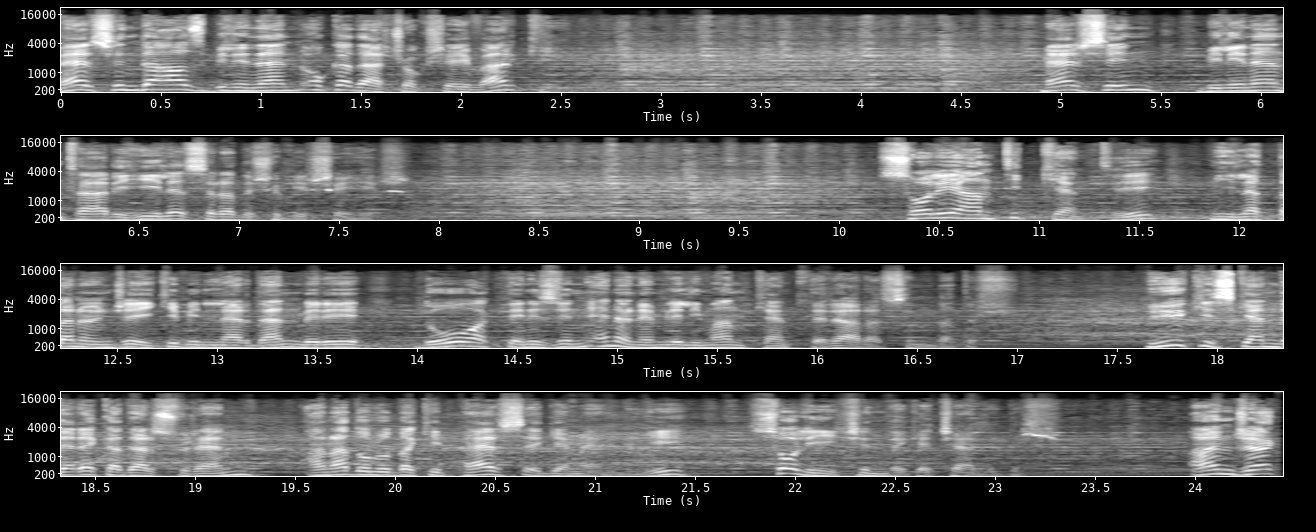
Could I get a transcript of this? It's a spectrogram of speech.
Mersin'de az bilinen o kadar çok şey var ki. Mersin, bilinen tarihiyle sıra dışı bir şehir. Soli Antik Kenti, önce 2000'lerden beri Doğu Akdeniz'in en önemli liman kentleri arasındadır. Büyük İskender'e kadar süren Anadolu'daki Pers egemenliği Soli için de geçerlidir. Ancak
